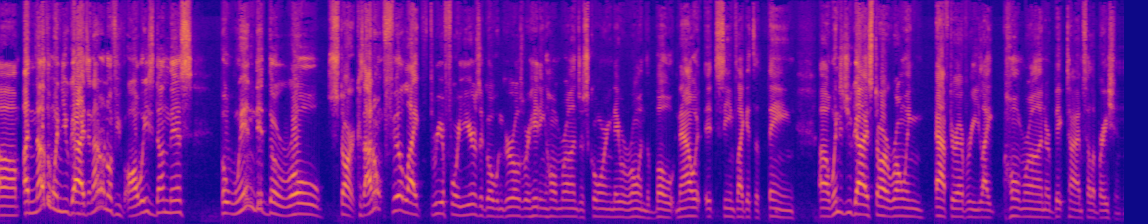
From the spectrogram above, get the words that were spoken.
Um, another one, you guys, and I don't know if you've always done this, but when did the role start? Because I don't feel like three or four years ago, when girls were hitting home runs or scoring, they were rowing the boat. Now it, it seems like it's a thing. Uh, when did you guys start rowing after every like home run or big time celebration?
